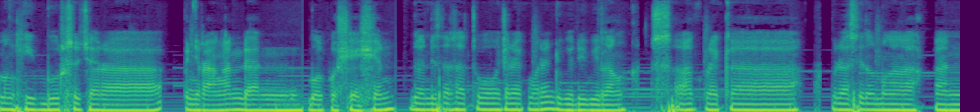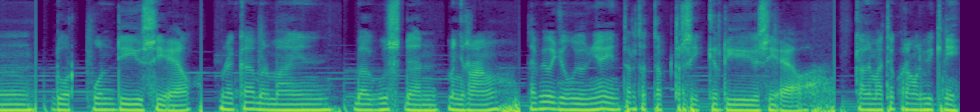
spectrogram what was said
menghibur secara penyerangan dan ball possession. Dan di salah satu wawancara kemarin juga dibilang saat mereka berhasil mengalahkan Dortmund di UCL mereka bermain bagus dan menyerang tapi ujung-ujungnya Inter tetap tersingkir di UCL kalimatnya kurang lebih gini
